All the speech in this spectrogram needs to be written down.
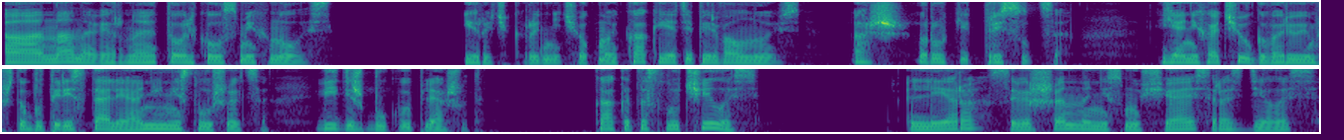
а она, наверное, только усмехнулась. «Ирочка, родничок мой, как я теперь волнуюсь. Аж руки трясутся. Я не хочу, говорю им, чтобы перестали, а они не слушаются. Видишь, буквы пляшут. Как это случилось?» Лера, совершенно не смущаясь, разделась.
